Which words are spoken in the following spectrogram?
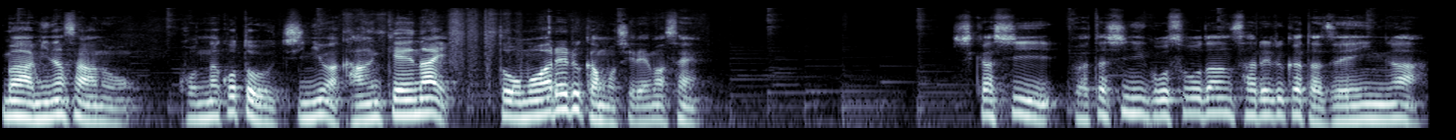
まあ皆さんあのこんなことうちには関係ないと思われるかもしれません。しかし私にご相談される方全員が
